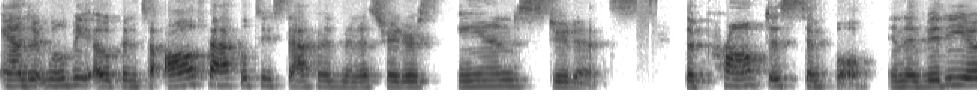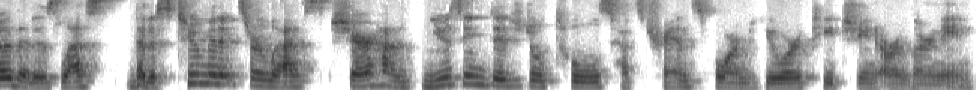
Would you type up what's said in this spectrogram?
and it will be open to all faculty, staff, administrators, and students. The prompt is simple. In a video that is less, that is two minutes or less, share how using digital tools has transformed your teaching or learning.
